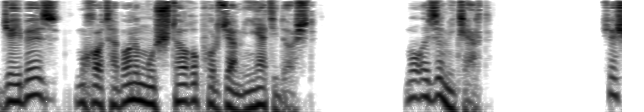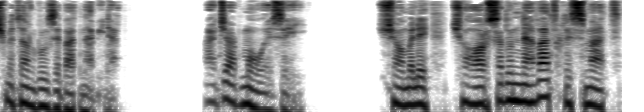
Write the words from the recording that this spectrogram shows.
جیبز مخاطبان مشتاق و پرجمعیتی داشت. موعظه می کرد. چشمتان روز بد نبیند. عجب موعظه ای. شامل 490 قسمت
